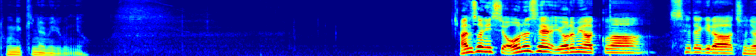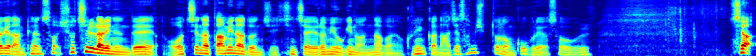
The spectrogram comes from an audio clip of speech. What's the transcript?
독립기념일이군요. 안선희 씨 어느새 여름이 왔구나. 새댁이라 저녁에 남편 서, 셔츠를 다리는데 어찌나 땀이 나던지 진짜 여름이 오긴 왔나 봐요. 그러니까 낮에 30도 넘고 그래요 서울. 자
